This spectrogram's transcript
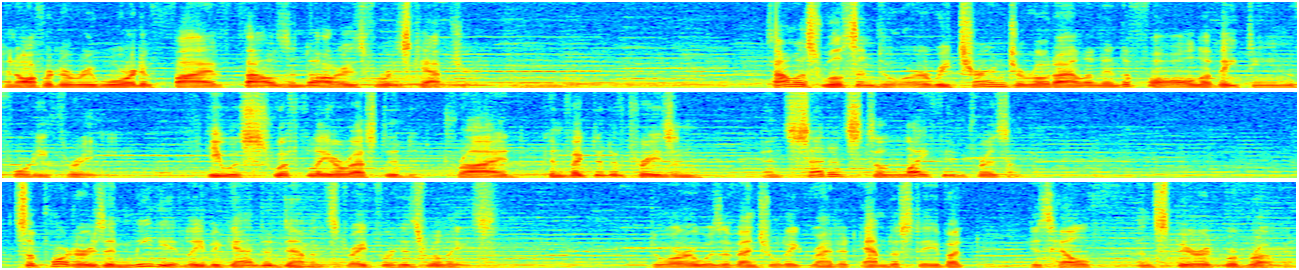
and offered a reward of $5,000 for his capture. Thomas Wilson Dorr returned to Rhode Island in the fall of 1843. He was swiftly arrested, tried, convicted of treason, and sentenced to life in prison. Supporters immediately began to demonstrate for his release. Dorr was eventually granted amnesty, but his health and spirit were broken.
